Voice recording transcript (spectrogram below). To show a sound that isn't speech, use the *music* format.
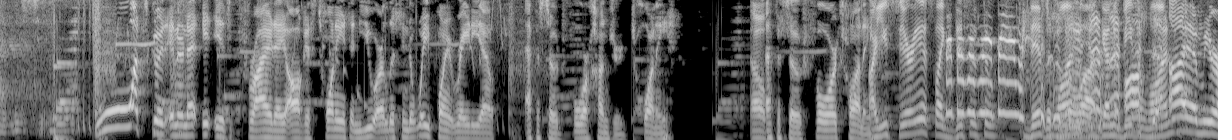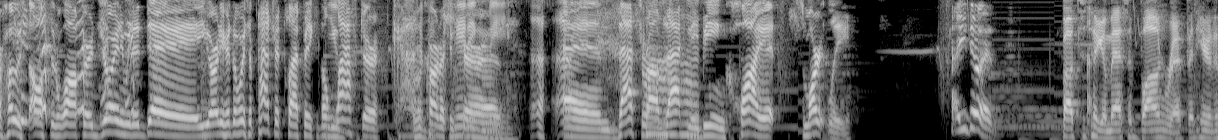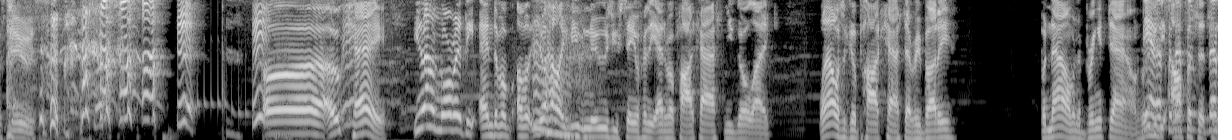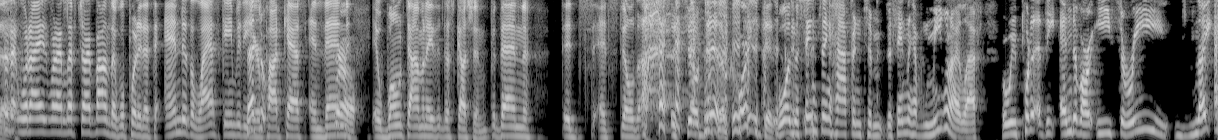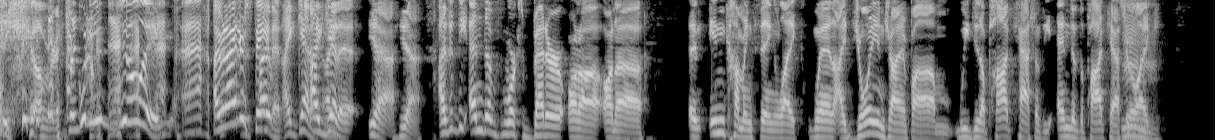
What's good, Internet? It is Friday, August 20th, and you are listening to Waypoint Radio, episode 420. Oh, Episode 420. are you serious? Like this is the *laughs* this, This one is, gonna be Austin, the one. I am your host, Austin Walker. Joining me today, you already heard the voice of Patrick Klepek, the You laughter of Ricardo Contreras, and that's Rob Zacny being quiet smartly. How you doing? About to take a massive bong rip and hear this news. *laughs* Uh, okay. You know how normally at the end of a, of a you know how like you news you save it for the end of a podcast and you go like, "Well, that was a good podcast, everybody." But now I'm going to bring it down. We're Yeah, that's, the what, that's, opposite what, that's today. what, I, what I what I left Giant Bomb Like we'll put it at the end of the last game of the That's year what- podcast, and then Bro. it won't dominate the discussion. But then it's it's still does It still did. Of course it did. Well, and the same thing happened to the same thing happened to me when I left, where we put it at the end of our E3 nightly *laughs* coverage. Like, what are you doing? I mean, I understand it. I get it. I get it. Yeah, yeah. I think the end of works better on a on a an incoming thing. Like when I joined Giant Bomb, we did a podcast. At the end of the podcast, we were Mm. like,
